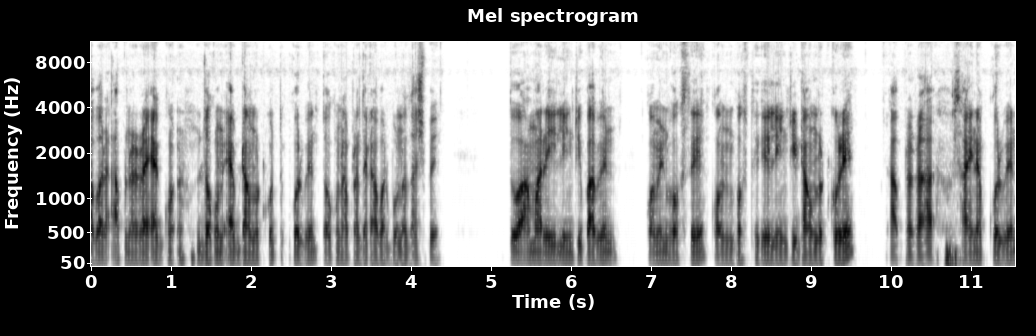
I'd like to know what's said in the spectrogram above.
আবার আপনারা এক যখন অ্যাপ ডাউনলোড করতে, করবেন, তখন আপনাদের আবার বোনাস আসবে। তো আমার এই লিঙ্কটি পাবেন কমেন্ট বক্সে কমেন্ট বক্স থেকে লিঙ্কটি ডাউনলোড করে আপনারা সাইন আপ করবেন।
